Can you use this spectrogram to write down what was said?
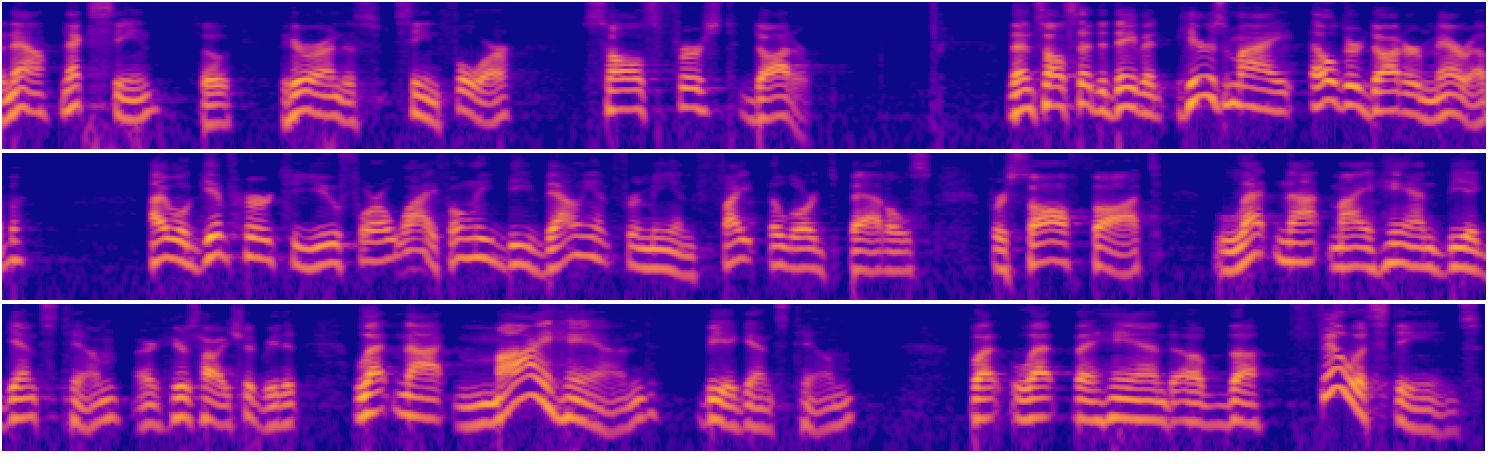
So now, next scene. So, so here we're on to scene four Saul's first daughter. Then Saul said to David, Here's my elder daughter Merab. I will give her to you for a wife. Only be valiant for me and fight the Lord's battles. For Saul thought, Let not my hand be against him. Or here's how I should read it Let not my hand be against him, but let the hand of the Philistines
